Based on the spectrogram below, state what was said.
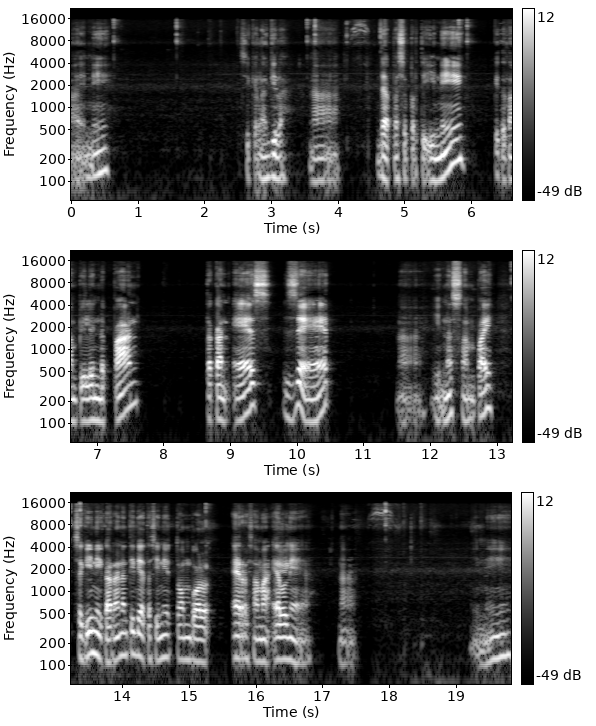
Nah ini sedikit lagi lah. Nah udah pas seperti ini kita tampilin depan. Tekan S Z. Nah, Ines sampai segini karena nanti di atas ini tombol R sama L-nya ya. Nah, ini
